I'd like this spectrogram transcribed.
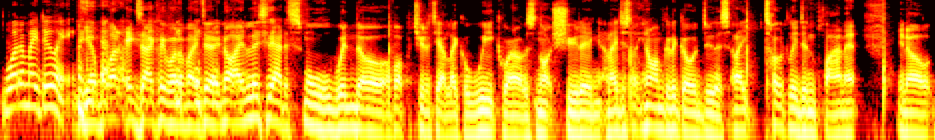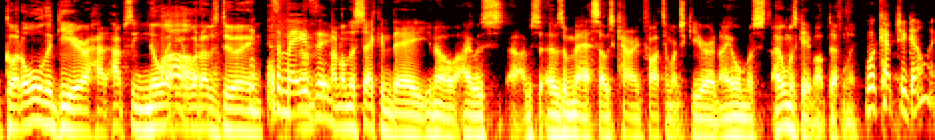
what am I doing? Yeah, what exactly what am I doing? No, I literally had a small window of opportunity. I had like a week where I was not shooting, and I just thought, you know, I'm going to go and do this. And I totally didn't plan it. You know, got all the gear, had absolutely no idea what I was doing. It's amazing. And, and, on the second day, you know, I was, I was, it was a mess. I was carrying far too much gear, and I almost, I almost gave up. Definitely. What kept you going?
